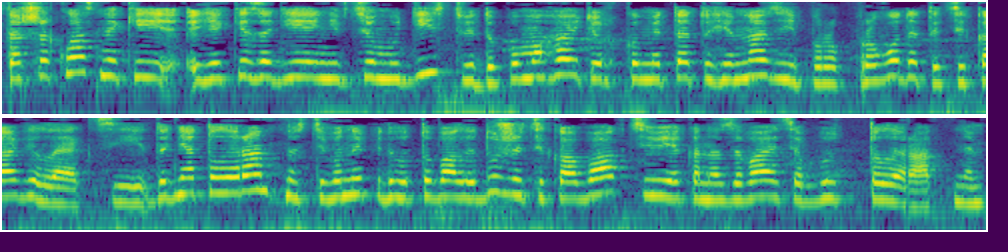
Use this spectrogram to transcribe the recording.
Старшокласники, які задіяні в цьому дійстві, допомагають оргкомітету гімназії про- проводити цікаві лекції. До Дня толерантності вони підготували дуже цікаву акцію, яка називається Будь толерантним.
